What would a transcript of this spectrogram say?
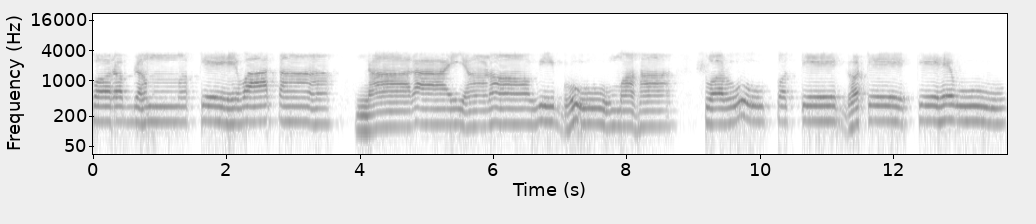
પરબ્રહ્મ કહેવાતા નારાયણ વિભુ મહા સ્વરૂપ તે ઘટે કહેવું.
